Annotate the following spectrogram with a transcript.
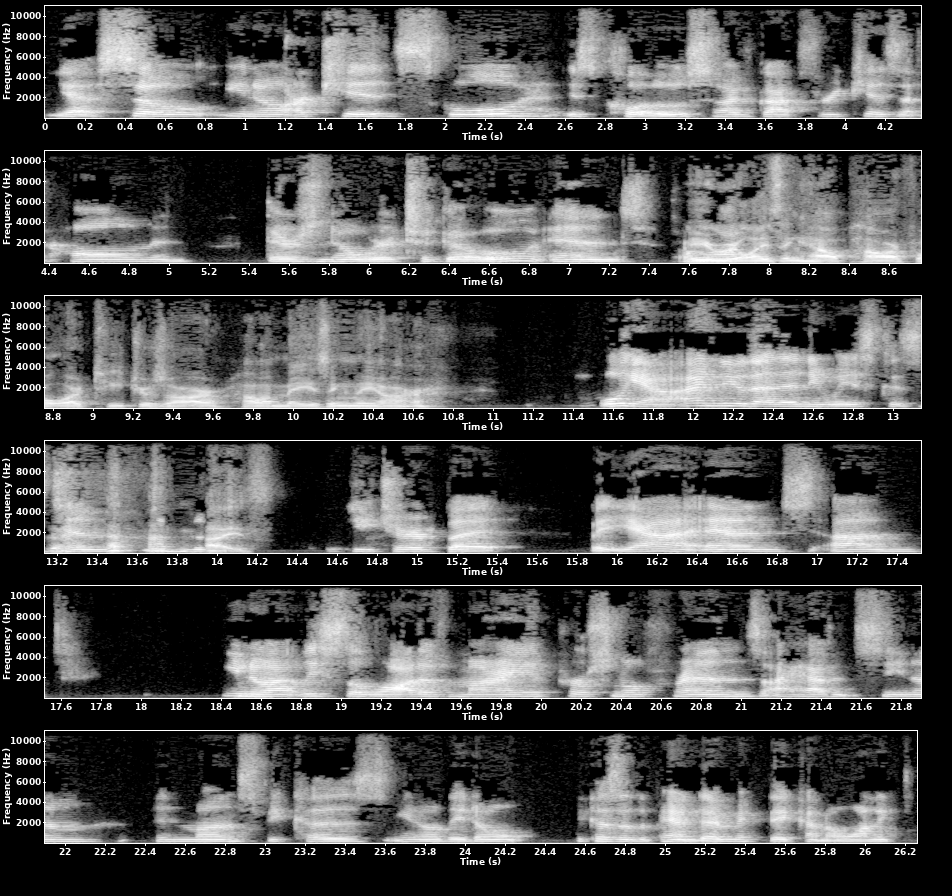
Yes. So, you know, our kids' school is closed. So I've got three kids at home and there's nowhere to go. And are you realizing how powerful our teachers are? How amazing they are? Well, yeah, I knew that anyways because Tim nice teacher, but but yeah, and um, you know, at least a lot of my personal friends, I haven't seen them in months because you know they don't because of the pandemic. They kind of want to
